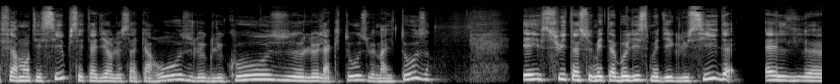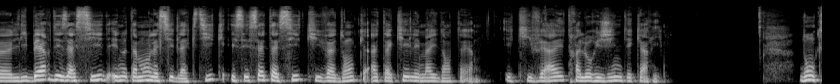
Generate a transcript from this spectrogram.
fermentescibles, c'est-à-dire le saccharose, le glucose, le lactose, le maltose. Et suite à ce métabolisme des glucides, elle euh, libère des acides, et notamment l'acide lactique, et c'est cet acide qui va donc attaquer les mailles dentaires et qui va être à l'origine des caries. Donc,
